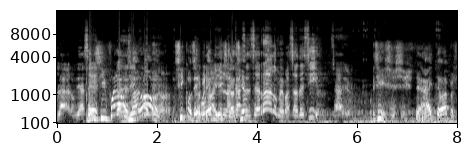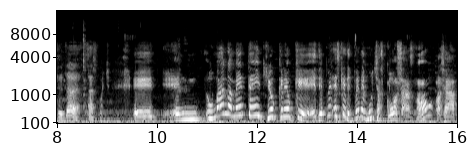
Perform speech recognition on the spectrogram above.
claro, ya sé. Pero si fuera humano, no, sí conservaría mi en la casa distancia. encerrado, me vas a decir. Sea, Sí, sí, sí. De ahí te voy a presentar a Sasquatch. Eh, en- humanamente, yo creo que dep- es que depende de muchas cosas, ¿no? O sea,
